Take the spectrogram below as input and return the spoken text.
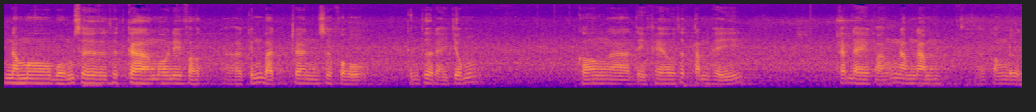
Nam mô Bổn sư Thích Ca Mâu Ni Phật. À, kính bạch trên sư phụ, kính thưa đại chúng. Con à, tỳ kheo Thích Tâm Hỷ. Cách đây khoảng 5 năm à, con được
